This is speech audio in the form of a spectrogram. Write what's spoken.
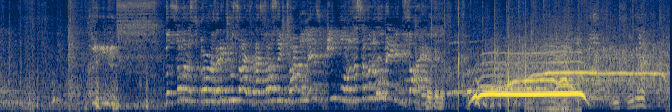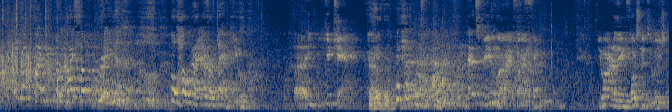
The sum of the square root of any two sides of an isosceles triangle is equal to the sum of the remaining sides. You see me? I give myself a brain. Oh, how can I ever thank you? Uh, you can't. That's for you, my fine friend. You are under the unfortunate delusion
